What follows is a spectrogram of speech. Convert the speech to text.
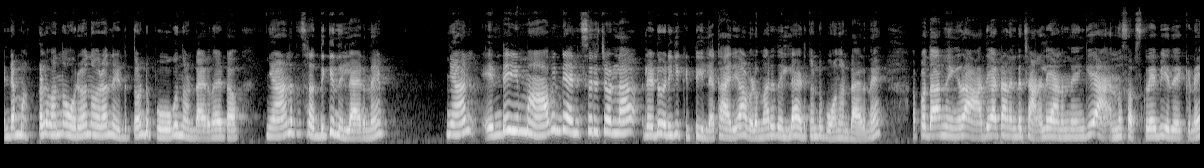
എന്റെ മക്കൾ വന്ന് ഓരോന്നോരോന്ന് എടുത്തോണ്ട് പോകുന്നുണ്ടായിരുന്നു കേട്ടോ. ഞാനത് ശ്രദ്ധിക്കുന്നില്ലായിരുന്നേ. ഞാൻ എന്റെ ഈ മാവിന്റെ അനുസരിച്ചുള്ള ലഡു എനിക്ക് കിട്ടിയില്ല. കാര്യം അവളുമാർ ഇതെല്ലാം എടുത്തോണ്ട് പോകുന്നുണ്ടായിരുന്നേ. അപ്പോൾ ഇതാ നിങ്ങൾ ആദ്യമായിട്ടാണ് എന്റെ ചാനൽ കാണുന്നതെങ്കിൽ ഒന്ന് സബ്സ്ക്രൈബ് ചെയ്തേക്കണേ.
